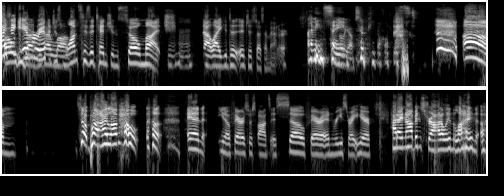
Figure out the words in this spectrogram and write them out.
I Oh, think he does, which I Amarantha just love. wants his attention so much hmm that, like, it, it just doesn't matter. I mean, same. Oh, yeah. To be honest. um so but i love how and you know Feyre's response is so Feyre and Rhys right here. Had i not been straddling the line uh,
